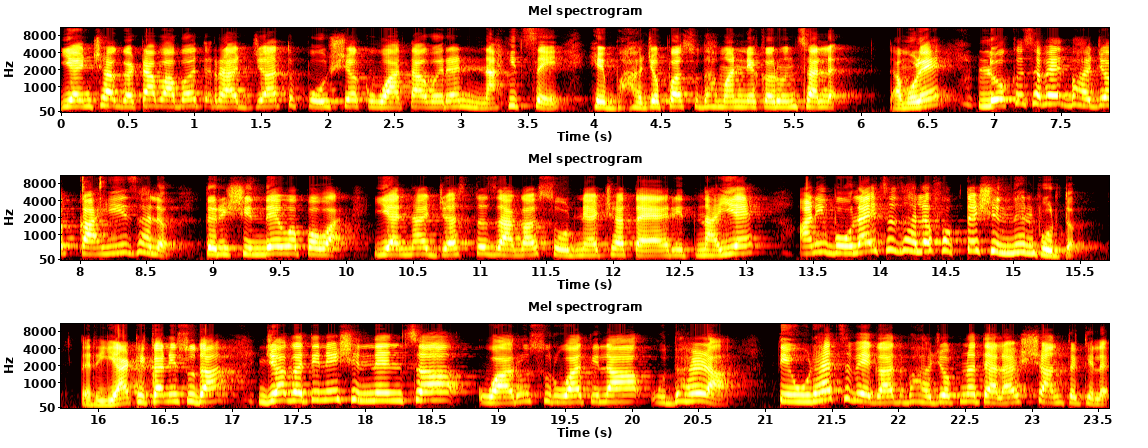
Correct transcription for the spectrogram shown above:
यांच्या गटाबाबत राज्यात पोषक वातावरण नाहीच आहे हे भाजपा सुद्धा मान्य करून चाललंय. त्यामुळे लोकसभेत भाजप काहीही झालं तरी शिंदे व पवार यांना जास्त जागा सोडण्याच्या तयारीत नाहीये आणि बोलायचं झालं फक्त शिंदेपुरतं. तर या ठिकाणी सुद्धा ज्या गतीने शिंदेचा वारू सुरुवातीला उधळला तेवढ्याच वेगात भाजपनं त्याला शांत केलंय.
